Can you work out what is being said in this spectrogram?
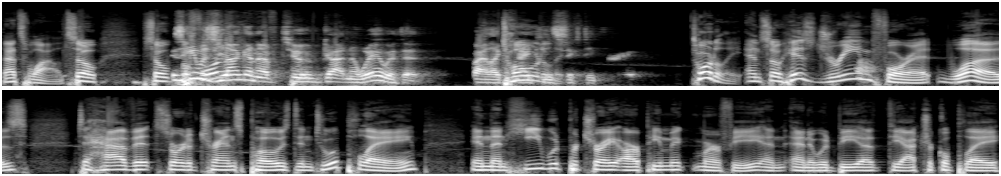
That's wild. So, so 'Cause he was young enough to have gotten away with it by like Totally. 1963. Totally. And so his dream for it was to have it sort of transposed into a play. And then he would portray R.P. McMurphy, and, and it would be a theatrical play.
